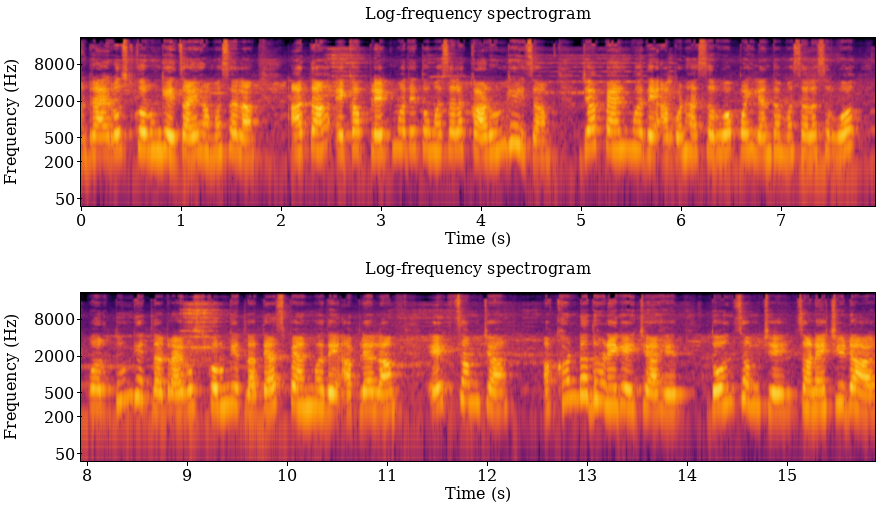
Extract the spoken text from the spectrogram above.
ड्राय रोस्ट करून घ्यायचा आहे हा मसाला. आता एका प्लेटमध्ये तो मसाला काढून घ्यायचा. ज्या पॅनमध्ये आपण हा सर्व पहिल्यांदा मसाला सर्व परतून घेतला ड्राय रोस्ट करून घेतला त्याच पॅनमध्ये आपल्याला एक चमचा अखंड धणे घ्यायचे आहेत दोन चमचे चण्याची डाळ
